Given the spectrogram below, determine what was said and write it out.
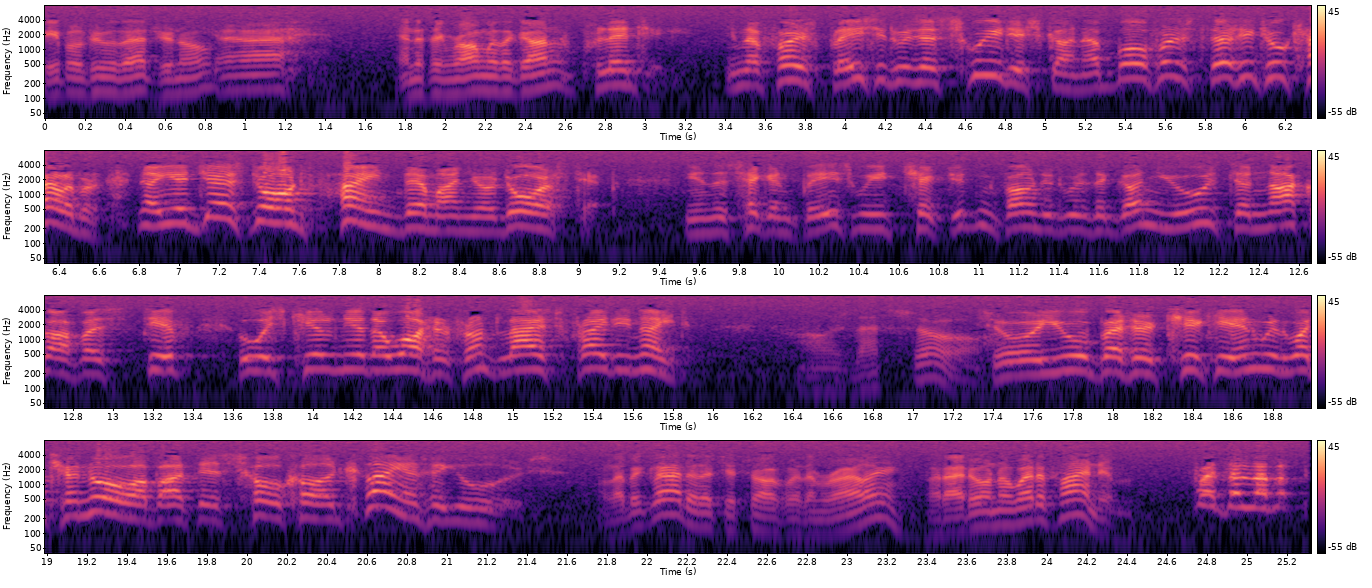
People do that, you know. Ah, Anything wrong with the gun? plenty. In the first place, it was a Swedish gun, a Bofors 32 caliber. Now, you just don't find them on your doorstep. In the second place, we checked it and found it was the gun used to knock off a stiff who was killed near the waterfront last Friday night. Oh, is that so? So you better kick in with what you know about this so-called client of yours. Well, I'd be glad to let you talk with him, Riley, but I don't know where to find him. For the love of...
